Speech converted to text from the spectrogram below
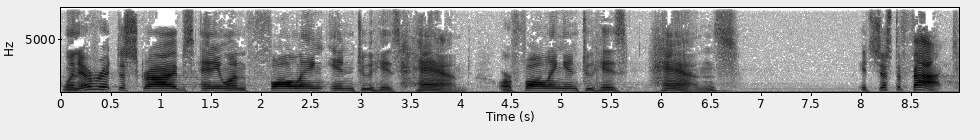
whenever it describes anyone falling into his hand or falling into his hands, it's just a fact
